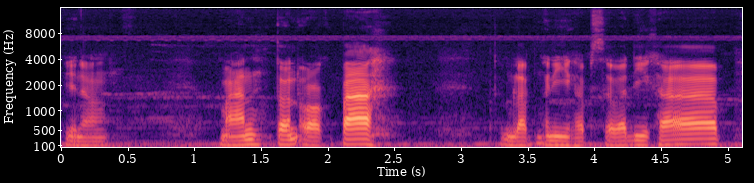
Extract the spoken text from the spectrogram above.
พี่น้องหมานตอนออกปลาสำหรับมื้อนี้ครับ สวัสดีครับ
